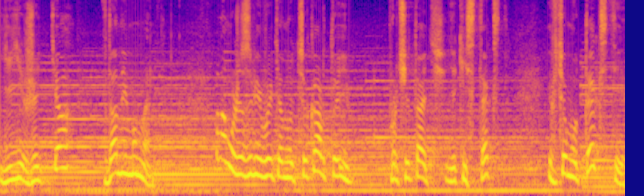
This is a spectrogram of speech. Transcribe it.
її життя в даний момент. Вона може собі витягнути цю карту і прочитати якийсь текст. І в цьому тексті,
